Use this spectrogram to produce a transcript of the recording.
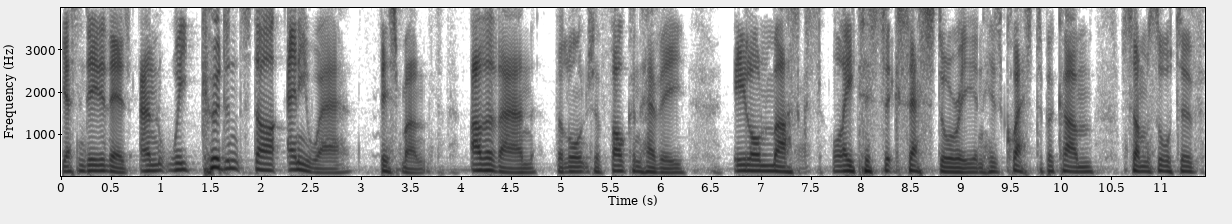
Yes, indeed it is. And we couldn't start anywhere this month other than the launch of Falcon Heavy, Elon Musk's latest success story in his quest to become some sort of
